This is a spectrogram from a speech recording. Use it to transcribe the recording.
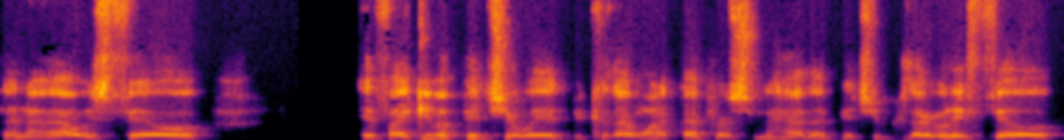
And I always feel if I give a picture away, it's because I want that person to have that picture because I really feel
